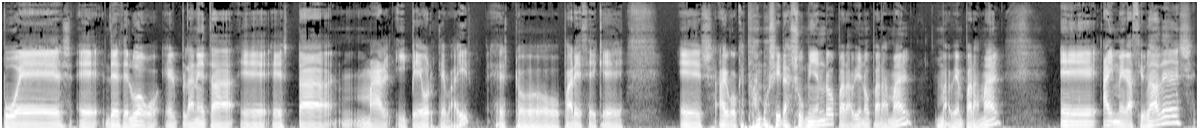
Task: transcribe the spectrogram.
Pues eh, desde luego el planeta eh, está mal y peor que va a ir. Esto parece que es algo que podemos ir asumiendo para bien o para mal, más bien para mal. Eh, hay megaciudades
